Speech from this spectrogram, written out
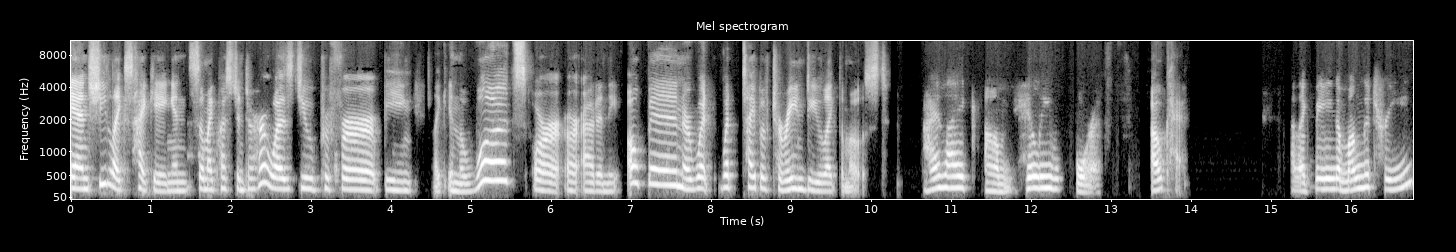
and she likes hiking. And so my question to her was, do you prefer being like in the woods or or out in the open, or what what type of terrain do you like the most? I like um, hilly forests. Okay. I like being among the trees.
